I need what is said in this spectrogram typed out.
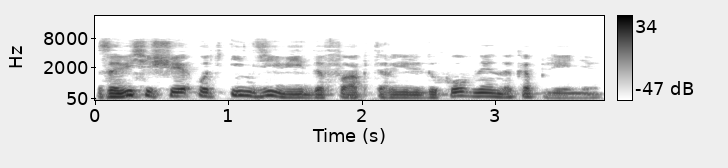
зависящие от индивида факторы или духовные накопления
